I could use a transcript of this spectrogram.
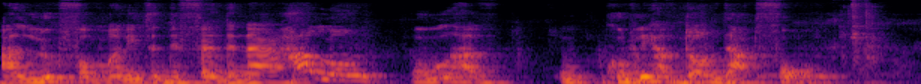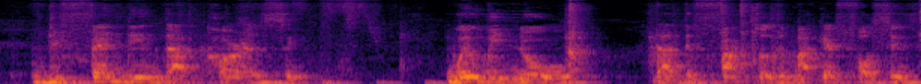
and look for money to defend the naira. How long we will have could we have done that for? Defending that currency when we know that the factors, the market forces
